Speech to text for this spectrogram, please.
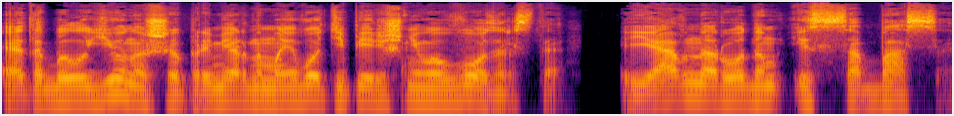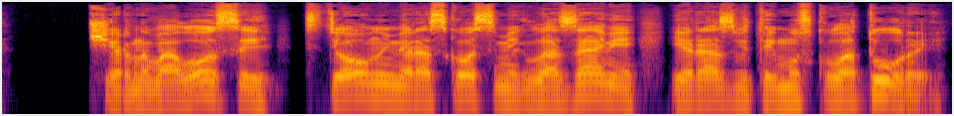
Это был юноша примерно моего теперешнего возраста, явно родом из Сабаса. Черноволосый, с темными раскосыми глазами и развитой мускулатурой.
